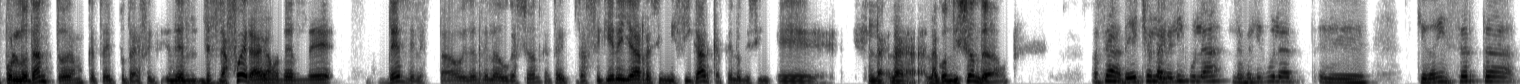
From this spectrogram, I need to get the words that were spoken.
por lo tanto, digamos, desde, desde afuera, digamos, desde, desde el Estado y desde la educación, se quiere ya resignificar lo que, eh, la, la, la, condición de Down. O sea, de hecho, la película, la película eh, quedó inserta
